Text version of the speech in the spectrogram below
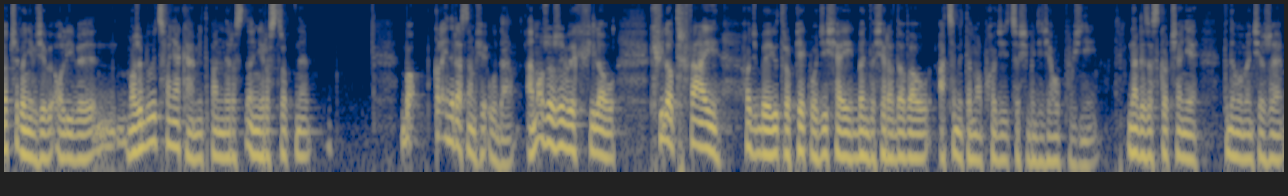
dlaczego nie wzięły oliwy? Może były cwaniakami, te panny nieroztropne, bo kolejny raz nam się uda. A może żyły chwilą, chwilą trwaj, choćby jutro piekło, dzisiaj będę się radował, a co my tam obchodzi, co się będzie działo później. Nagle zaskoczenie w tym momencie, że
